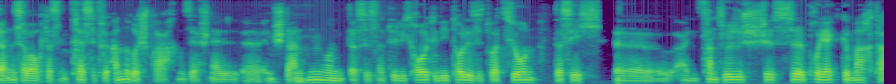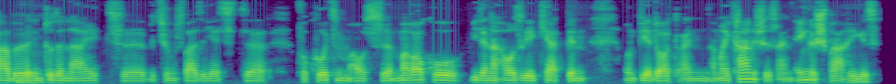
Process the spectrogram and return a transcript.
Dann ist aber auch das Interesse für andere Sprachen sehr schnell äh, entstanden. Und das ist natürlich heute die tolle Situation, dass ich äh, ein französisches äh, Projekt gemacht habe, mhm. Into the Night, äh, beziehungsweise jetzt äh, vor kurzem aus Marokko wieder nach Hause gekehrt bin und wir dort ein amerikanisches, ein englischsprachiges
